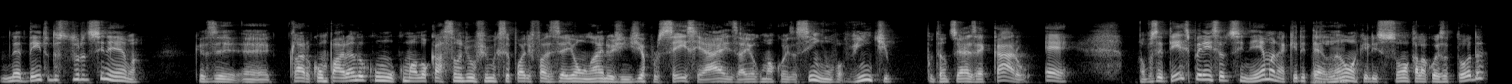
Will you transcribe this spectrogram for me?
né, dentro da estrutura do cinema. Quer dizer, é, claro, comparando com, com, uma locação de um filme que você pode fazer aí online hoje em dia por 6 reais, aí alguma coisa assim, 20 por tantos reais é caro? É. Mas você tem a experiência do cinema, né? Aquele telão, uhum. aquele som, aquela coisa toda.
